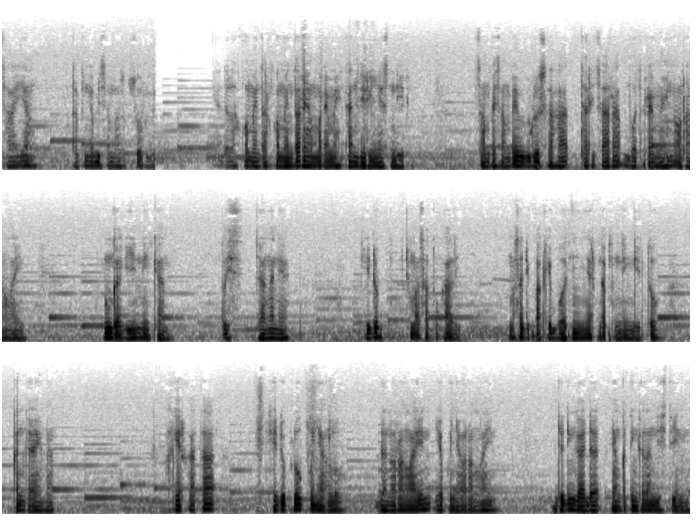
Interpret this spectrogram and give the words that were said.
sayang, tapi nggak bisa masuk surga. Adalah komentar-komentar yang meremehkan dirinya sendiri. Sampai-sampai berusaha cari cara buat remehin orang lain. Lu nggak gini kan? Please, jangan ya. Hidup cuma satu kali. Masa dipakai buat nyinyir nggak penting gitu? Kan gak enak. Akhir kata, hidup lu punya lu dan orang lain ya punya orang lain jadi nggak ada yang ketinggalan di sini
